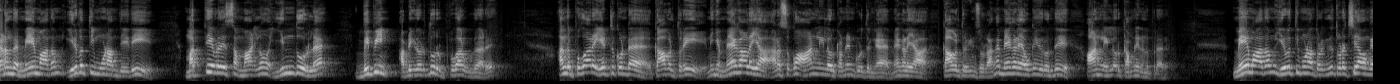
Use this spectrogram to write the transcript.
கடந்த மே மாதம் இருபத்தி மூணாம் தேதி மத்திய பிரதேச மாநிலம் இந்தூரில் பிபின் அப்படிங்கிறது வந்து ஒரு புகார் கொடுக்குறாரு. அந்த புகாரை ஏற்றுக்கொண்ட காவல்துறை நீங்கள் மேகாலயா அரசுக்கும் ஆன்லைனில் ஒரு கம்ப்ளைண்ட் கொடுத்துருங்க. மேகாலயா காவல்துறைன்னு சொல்கிறாங்க மேகாலயாவுக்கும் இவர் வந்து ஆன்லைனில் ஒரு கம்ப்ளைண்ட் அனுப்புகிறாரு மே மாதம் இருபத்தி மூணாம் தொடங்கிது. தொடர்ச்சியாக அவங்க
